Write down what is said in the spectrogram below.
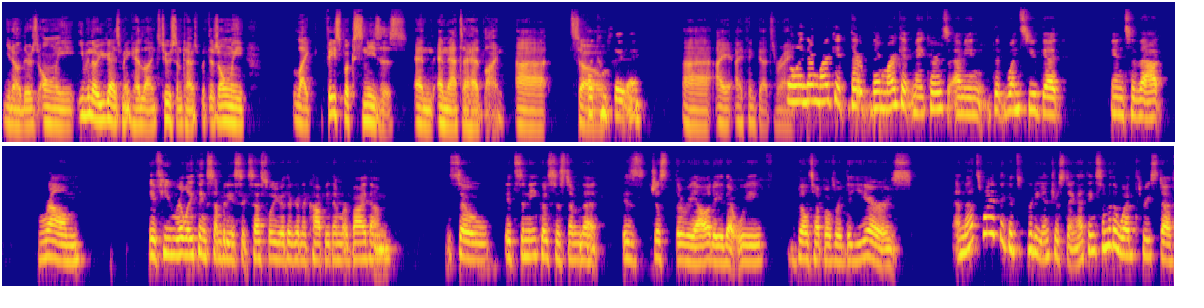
you know, there's only, even though you guys make headlines too sometimes, but there's only like Facebook sneezes and, and that's a headline. Uh, so oh, completely. Uh, I, I think that's right. Well, and they're market, they're, they're market makers. I mean, once you get into that realm, if you really think somebody is successful, you're either going to copy them or buy them. So it's an ecosystem that is just the reality that we've built up over the years. And that's why I think it's pretty interesting. I think some of the Web3 stuff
